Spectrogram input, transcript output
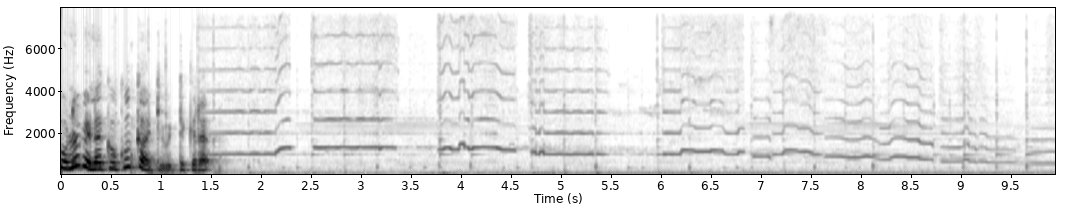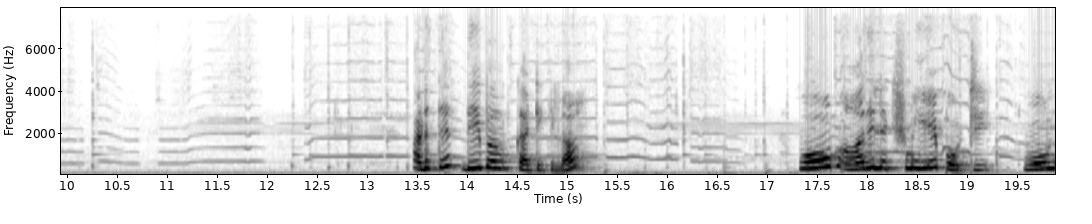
போல் விளக்குக்கும் காட்டி விட்டுக்கிறேன். தீபம் காட்டிக்கலாம். ஓம் ஆதிலக்ஷ்மியே போற்றி. ஓம்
